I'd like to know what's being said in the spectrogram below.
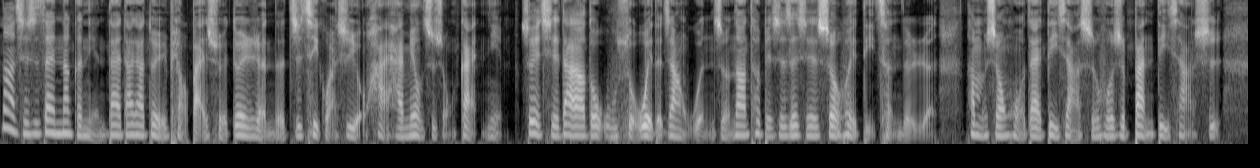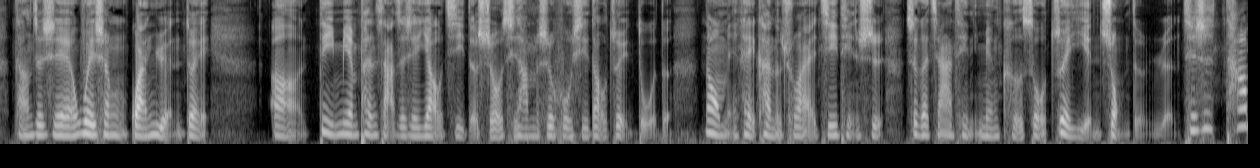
那其实，在那个年代，大家对于漂白水对人的支气管是有害，还没有这种概念，所以其实大家都无所谓的这样闻着。那特别是这些社会底层的人，他们生活在地下室或是半地下室，当这些卫生官员对呃地面喷洒这些药剂的时候，其实他们是呼吸道最多的。那我们也可以看得出来，基廷是这个家庭里面咳嗽最严重的人。其实他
